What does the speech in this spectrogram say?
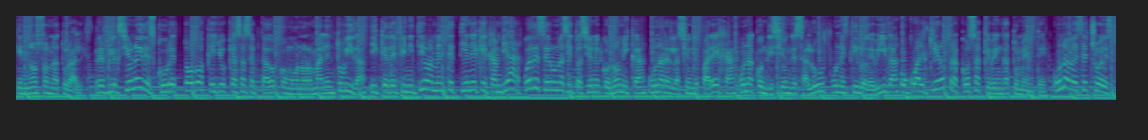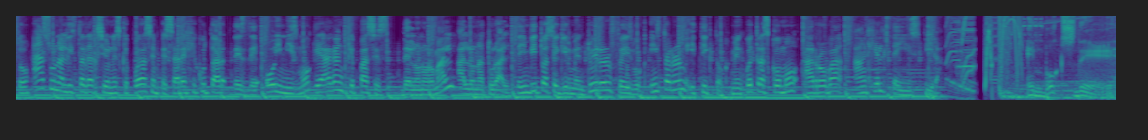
que no son naturales. Reflexiona y descubre todo aquello que has aceptado como normal en tu vida y que definitivamente tiene que cambiar. Puede ser una situación económica, una relación de pareja, una condición de salud, un estilo de vida o cualquier otra cosa que venga a tu mente. Una vez hecho esto, haz una lista de acciones que puedas empezar a ejecutar desde hoy mismo que hagan que pases de lo normal a lo natural. Te invito a seguirme en Twitter, Facebook, Instagram y TikTok. Me encuentras como arroba Ángel Te Inspira. En box de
